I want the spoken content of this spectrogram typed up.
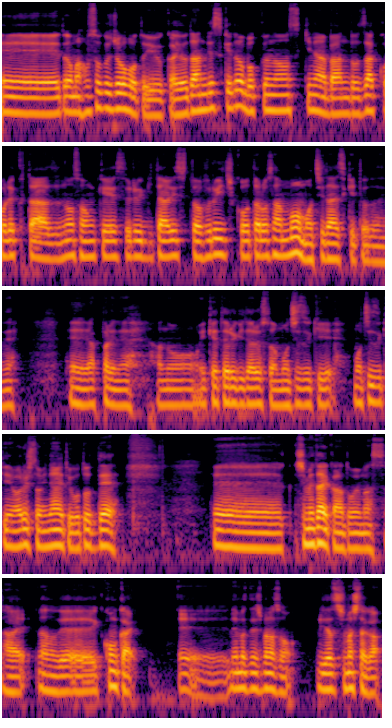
えーと、まあ補足情報というか余談ですけど、僕の好きなバンドザ・コレクターズの尊敬するギタリスト古市幸太郎さんも餅大好きってことでね。えーやっぱりね、あのイケてるギタリストは餅好き、餅好きに悪い人いないということで、えー締めたいかなと思います。はい。なので、今回、えー年末年始マラソン離脱しましたが、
